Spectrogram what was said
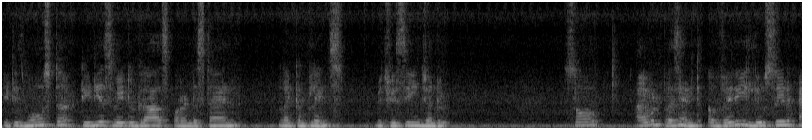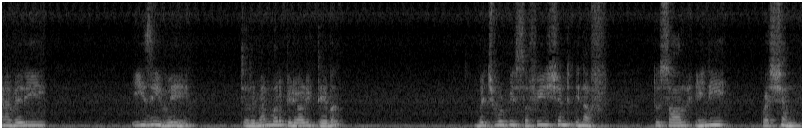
it is most uh, tedious way to grasp or understand like complaints which we see in general so I would present a very lucid and a very easy way to remember periodic table which would be sufficient enough to solve any question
